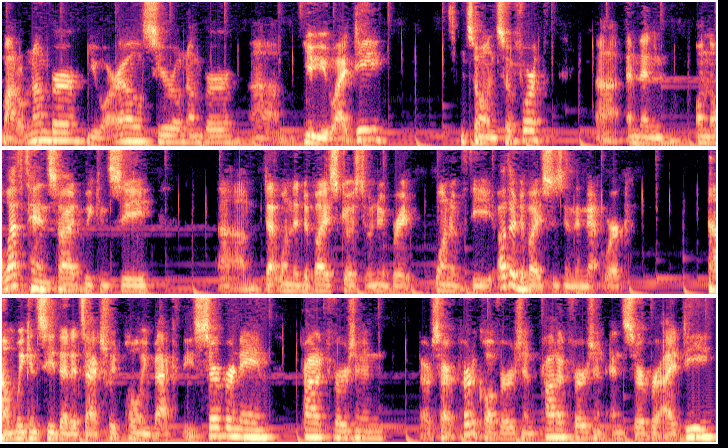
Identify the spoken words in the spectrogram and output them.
model number, URL, serial number, um, UUID, and so on and so forth. Uh, and then on the left-hand side, we can see um, that when the device goes to enumerate one of the other devices in the network, um, we can see that it's actually pulling back the server name, product version, or sorry, protocol version, product version, and server ID,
